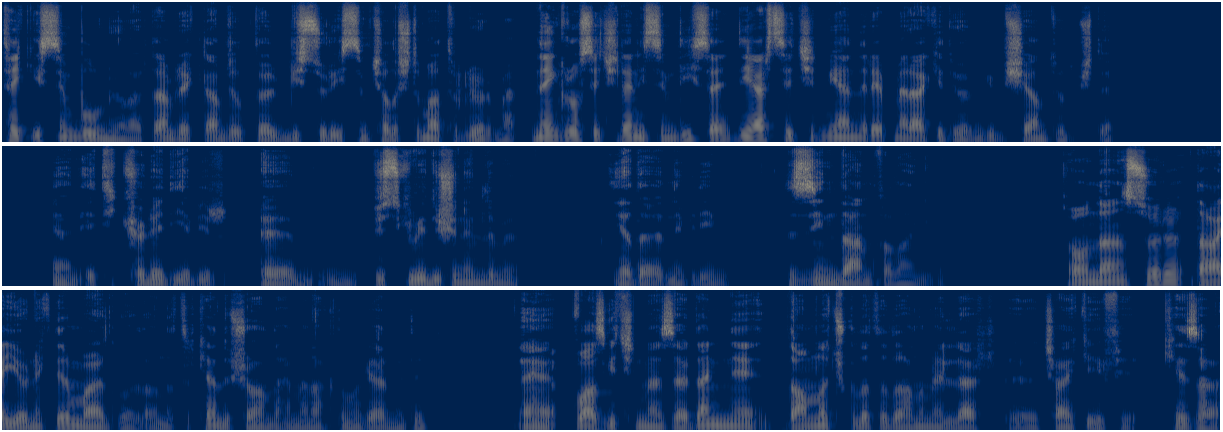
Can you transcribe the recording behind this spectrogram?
tek isim bulmuyorlar. Tamam reklamcılıkta bir sürü isim çalıştığımı hatırlıyorum ben. Negro seçilen isim değilse diğer seçilmeyenleri hep merak ediyorum gibi bir şey anlatıyordum işte. Yani etik köle diye bir e, bisküvi düşünüldü mü? Ya da ne bileyim zindan falan gibi. Ondan sonra daha iyi örneklerim vardı bu arada anlatırken de şu anda hemen aklıma gelmedi. e, vazgeçilmezlerden yine damla çikolatalı hanım eller, e, çay keyfi keza.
